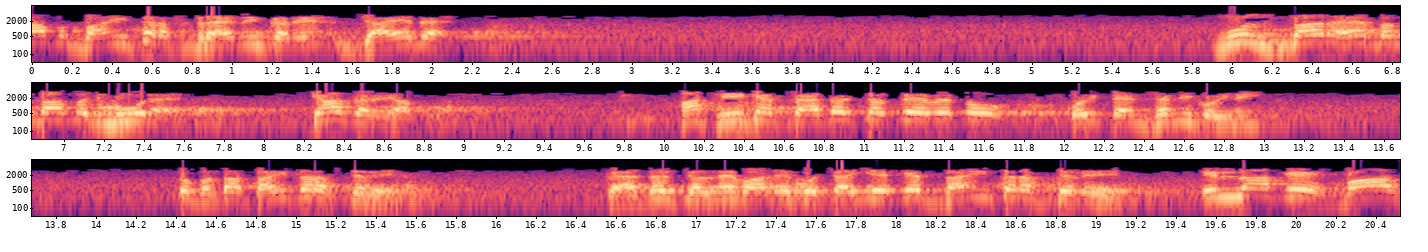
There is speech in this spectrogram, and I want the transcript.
آپ بائیں طرف ڈرائیونگ کریں، جائز ہے۔ مزدر ہے، بندہ مجبور ہے۔ کیا کرے آپ؟ ہاں ٹھیک ہے، پیدل چلتے ہوئے تو کوئی ٹینشن ہی کوئی نہیں۔ تو بندہ دائیں طرف چلے۔ پیدل چلنے والے کو چاہیے کہ دائیں طرف چلے۔ اللہ کے بعض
